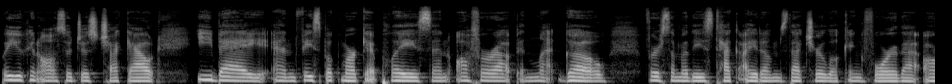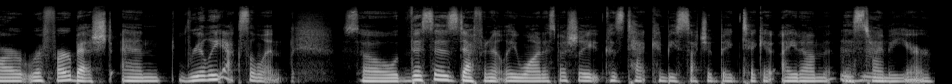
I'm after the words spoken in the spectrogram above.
but you can also just check out eBay and Facebook Marketplace and OfferUp and letgo for some of these tech items that you're looking for that are refurbished and really excellent. So this is definitely one, especially because tech can be such a big ticket item this mm-hmm. time of year.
